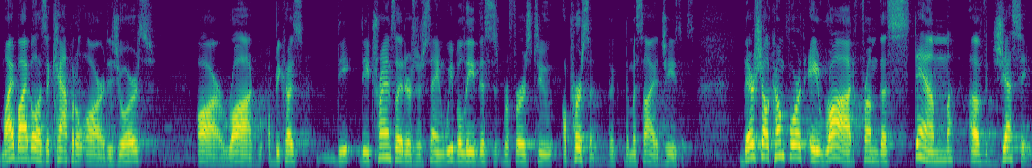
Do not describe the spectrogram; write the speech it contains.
My Bible has a capital R. Does yours? R, rod, because the, the translators are saying we believe this refers to a person, the, the Messiah, Jesus. There shall come forth a rod from the stem of Jesse.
